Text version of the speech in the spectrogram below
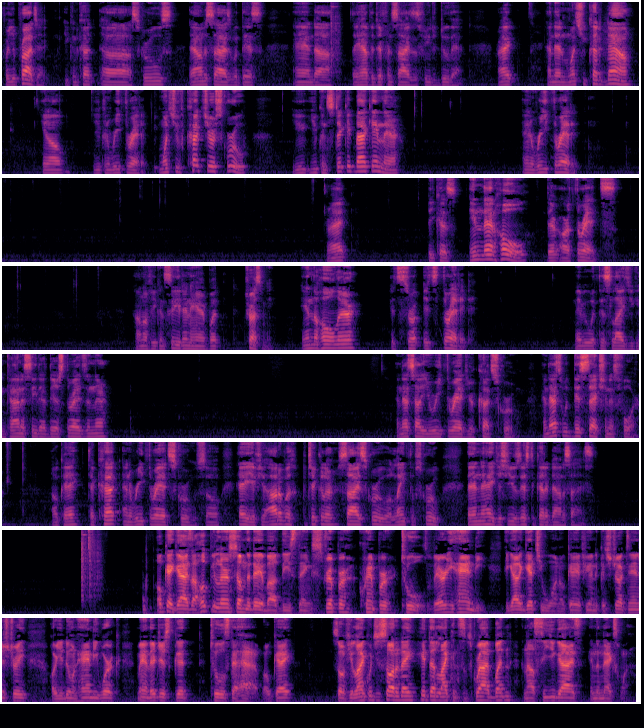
for your project. You can cut uh, screws down to size with this, and uh, they have the different sizes for you to do that right? And then once you cut it down, you know, you can rethread it. Once you've cut your screw, you, you can stick it back in there and rethread it. Right? Because in that hole, there are threads. I don't know if you can see it in here, but trust me, in the hole there, it's, it's threaded. Maybe with this light, you can kind of see that there's threads in there. And that's how you rethread your cut screw. And that's what this section is for, okay? To cut and rethread screws. So, hey, if you're out of a particular size screw or length of screw, then hey, just use this to cut it down to size. Okay, guys, I hope you learned something today about these things. Stripper, crimper, tools. Very handy you got to get you one, okay? If you're in the construction industry or you're doing handiwork, man, they're just good tools to have, okay? So if you like what you saw today, hit that like and subscribe button, and I'll see you guys in the next one.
